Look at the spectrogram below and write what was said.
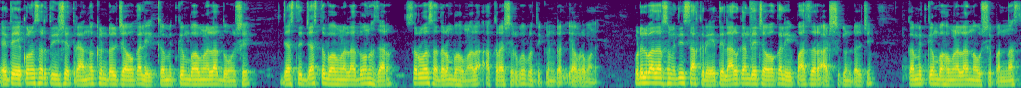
येथे एकोणसर तीनशे त्र्याण्णव क्विंटलच्या अवकाली. कमीत कमी भाव मिळाला दोनशे जास्तीत जास्त भाव मिळाला दोन हजार सर्वसाधारण भाव मिळाला अकराशे रुपये प्रति क्विंटल याप्रमाणे. पुढील बाजार समिती साखरे येथे लाल कांद्याच्या अवकाली पाच हजार आठशे क्विंटलची. कमीत कमी भाव मिळाला नऊशे पन्नास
